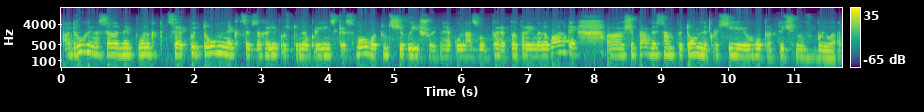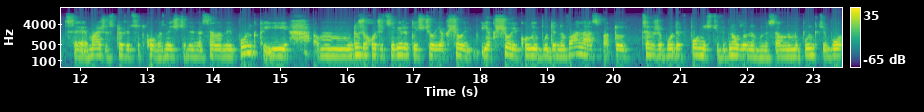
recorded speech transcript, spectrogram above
А другий населений пункт це питомник. Це взагалі просто не українське слово. Тут ще вирішують на яку назву перейменувати. Щоправда, сам питомник Росія його практично вбила. Це майже 100% стовідсотково знищений населений пункт, і ем, дуже хочеться вірити, що якщо якщо і коли буде нова назва, то це вже буде в повністю відновленому населеному пункті, бо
